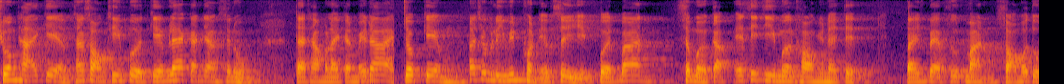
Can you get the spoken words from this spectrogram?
ช่วงท้ายเกมทั้งสองทีมเปิดเกมแรกกันอย่างสนุก แต่ทำอะไรกันไม่ได้ จบเกมราชบุรีมิตรผล FC เปิดบ้านเสมอกับ SCG เมืองทองยูไนเต็ด ไปแบบสุดมัน 2 ประตู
